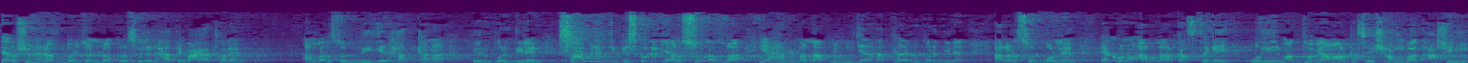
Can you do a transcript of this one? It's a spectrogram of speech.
তেরোশো নিরানব্বই জন লোক রসুলের হাতে বায়াত হলেন। আল্লাহ রসুল নিজের হাতখানা এর উপরে দিলেন। সাহাবিরে জিজ্ঞেস করলেন, ইয়া রসুল আল্লাহ ইয়া হাবিব আল্লাহ আপনি নিজের হাতখানার উপরে দিলেন? আল্লাহ রসুল বললেন, এখনও আল্লাহর কাছ থেকে ওহির মাধ্যমে আমার কাছে সংবাদ আসেনি।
